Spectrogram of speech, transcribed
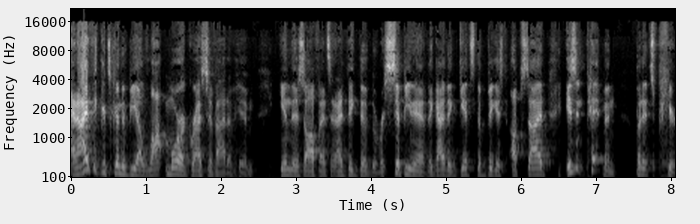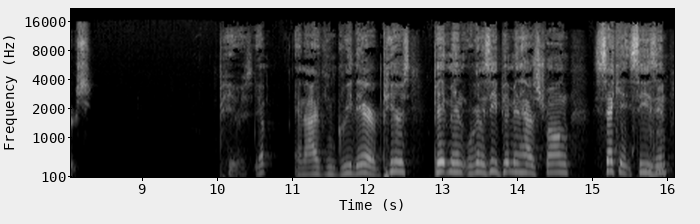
And I think it's going to be a lot more aggressive out of him in this offense. And I think that the recipient, the guy that gets the biggest upside, isn't Pittman, but it's Pierce. Pierce, yep. And I can agree there. Pierce, Pittman, we're going to see Pittman has a strong second season. Mm-hmm.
